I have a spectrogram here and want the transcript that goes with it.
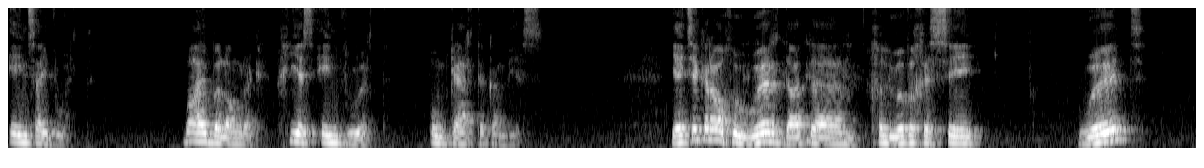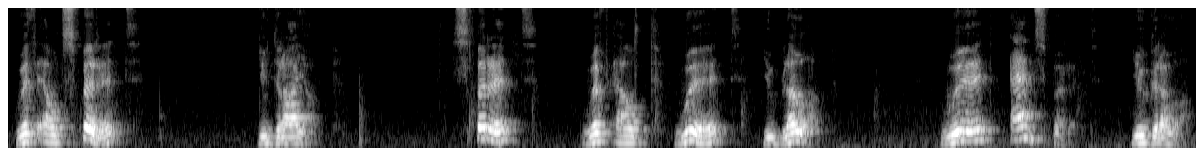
en sy woord. Baie belangrik, Gees en woord om kerk te kan wees. Jy het seker al gehoor dat ehm uh, gelowiges sê word without spirit you dry up spirit without word you blow up. Word and spirit you grow up.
